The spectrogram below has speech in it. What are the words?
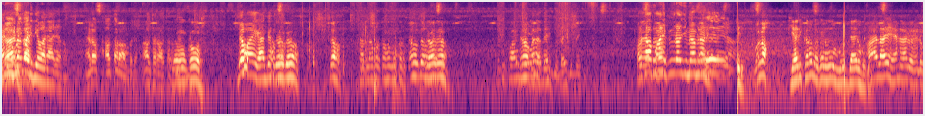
એને ઉડી દેવાના આ રહ્યા તો. હેડો આવતા રહો બધા. આવતા રહો, આવતા રહો. ગો બેહો. એ ગામ બેહો બેહો, બેહો બેહો. બેહો. પર કહો, હું કરું. બેહો બેહો બેહો, બેહો. બેહો. બધું પાણી બેહો પીએ. બધા બેસી બેસી બેસી પાણી પીવડાવજી મેમ બોલો. તૈયારી કરો લગન હોય મુહૂર્ત જાય હા લા હેલો hello hello.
